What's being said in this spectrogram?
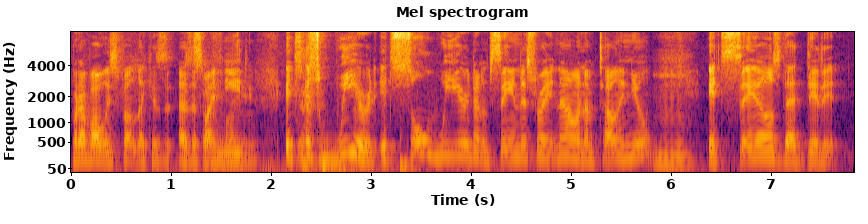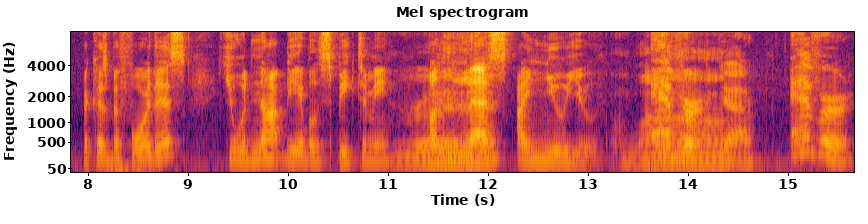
but I've always felt like as, as if so I need. funny. It's it's weird. It's so weird that I'm saying this right now, and I'm telling you, Mm-hmm. it's sales that did it. Because before this, you would not be able to speak to me Really, unless I knew you. Wow. Ever. Yeah. Ever.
